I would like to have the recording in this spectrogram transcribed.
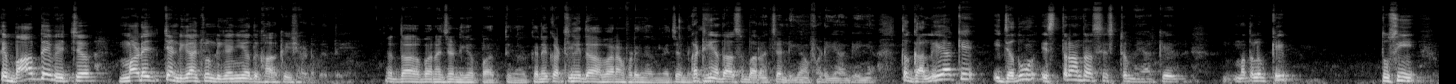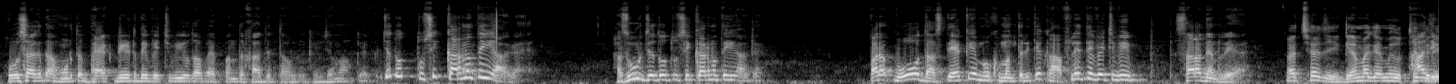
ਤੇ ਬਾਅਦ ਦੇ ਵਿੱਚ ਮਾੜੇ ਝੰਡੀਆਂ ਝੁੰਡੀਆਂ ਜੀਆਂ ਦਿਖਾ ਕੇ ਛੱਡ ਦਿੱਤੇ। 10 12 ਝੰਡੀਆਂ ਪਾ ਦਿੱਤੀਆਂ ਕਹਿੰਦੇ ਇਕੱਠੀਆਂ 10 12 ਫੜੀਆਂ ਗਈਆਂ ਝੰਡੀਆਂ। ਇਕੱਠੀਆਂ 10 12 ਝੰਡੀਆਂ ਫੜੀਆਂ ਗਈਆਂ। ਤਾਂ ਗੱਲ ਇਹ ਆ ਕਿ ਜਦੋਂ ਇਸ ਤਰ੍ਹਾਂ ਦਾ ਸਿਸਟਮ ਹੈ ਕਿ ਮਤਲਬ ਕਿ ਤੁਸੀਂ ਹੋ ਸਕਦਾ ਹੁਣ ਤਾਂ ਬੈਕ ਡੇਟ ਦੇ ਵਿੱਚ ਵੀ ਉਹਦਾ ਵੈਪਨ ਦਿਖਾ ਦਿੱਤਾ ਹੋਵੇ ਕਿ ਜਮਾ ਗਿਆ। ਜਦੋਂ ਤੁਸੀਂ ਕਰਨ ਤੇ ਹੀ ਆ ਗਏ ਹਜ਼ੂਰ ਜਦੋਂ ਤੁਸੀਂ ਕਰਨ ਤੇ ਹੀ ਆ ਗਏ ਪਰ ਉਹ ਦੱਸਦੇ ਆ ਕਿ ਮੁੱਖ ਮੰਤਰੀ ਤੇ ਕਾਫਲੇ ਦੇ ਵਿੱਚ ਵੀ ਸਾਰਾ ਦਿਨ ਰਿਹਾ। ਅੱਛਾ ਜੀ ਗਹਿਮਾ ਗਹਿਮੀ ਉੱਥੇ ਵੀ ਹਾਂਜੀ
